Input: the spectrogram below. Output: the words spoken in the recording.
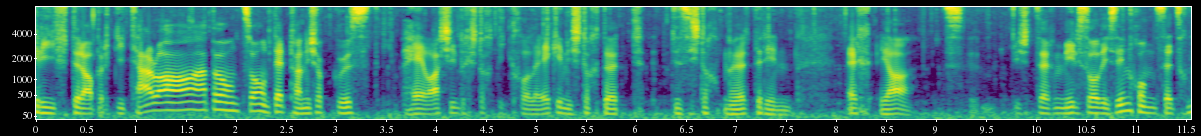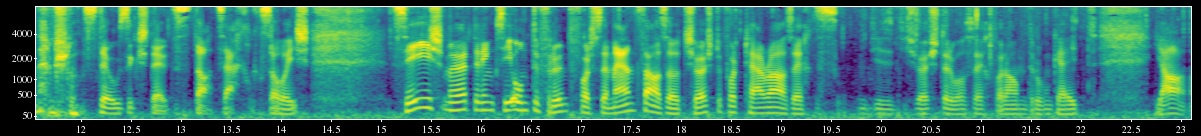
greift er aber die Tara an und so. Und dort habe ich schon gewusst, hey, wahrscheinlich ist doch die Kollegin ist doch dort, das ist doch die Mörderin. Ich, ja, das ist mir so in den Sinn gekommen, es hat sich am Schluss herausgestellt, dass es tatsächlich so ist. Sie war Mörderin und der Freund von Samantha, also die Schwester von Tara, also das, die, die Schwester, die sich vor allem darum geht. Ja,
